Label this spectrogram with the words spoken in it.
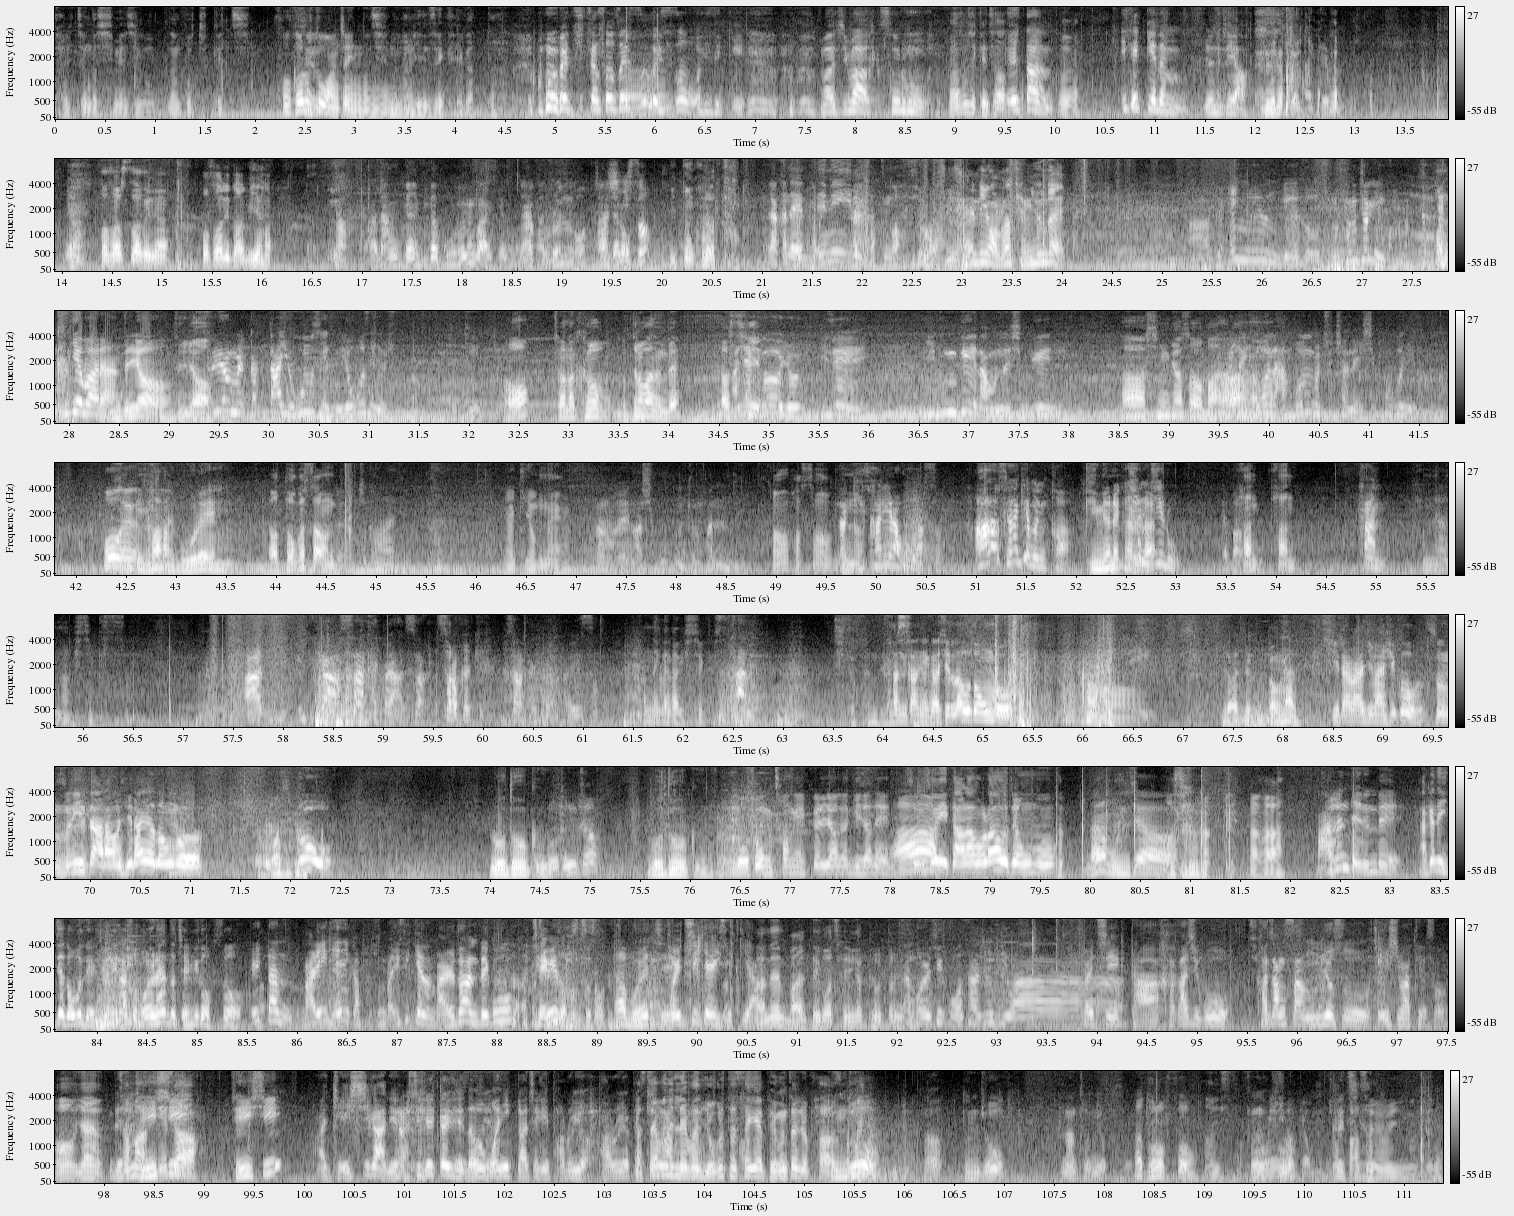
갈증도 심해지고 남고 죽겠지 소설을 쓰고 앉아있는 정말 놈이 인생 개같다 오 진짜 소설 쓰고 있어 이 새끼. 마지막 소로. 난 솔직히 괜찮았어 일단 너야? 이 새끼는 면제야. 이 새끼가 있기 때문에. 소설 써 그냥 소설이 답이야 아, 난 그냥 네가 고르는 거 할게. 내가 고르는 거 자신 반대로. 있어? 이똥 칼라똥 야 근데 애니 이름 같은 거 하지 마. 이 엔딩 얼마나 재밌는데 아 그 애니메이션 중에서 정상적인 거 하나. 야, 크게 말해 안 들려 들려 수염을 깎다 요금색 요거색을 줬다. 오케이. 어? 저나 그거 못 들어봤는데 나 아니야 시... 그거 요 이제 2분기에 나오는 신규 애니. 아 신겨서 만화를 근데 안 그건 한다 안 보는 걸 추천해. 19분이다. 어? 이 새끼가? 아니 뭐래 어 도그 사운드 저 강아지 야 귀엽네 나왜나 19분 좀 봤는데. 어 봤어 나 기칼이라고 봤어. 아 생각해 보니까 귀면의 칼날? 탄지로 해봐. 탄탄 탄. 탄내가 나기 시작했어 아 니- 니가 수락할 거야 안 수락? 수락할게. 수락할 거야? 알겠어. 탄내가 나기 시작했어 탄. 지독한 내 한강에 가실라우 동무. 이런 연병한 지랄하지 마시고 순순히 따라오시라요 동무. 로 로도그 노동자. 로도그 노동청에 끌려가기 전에 아. 순순히 따라오라오 정무. 나랑 문제야 어서 나가 말은 되는데 아 근데 이제 너무 내전이라서 뭘 해도 재미가 없어. 일단 말이 되니까 봐준다. 이 새끼는 말도 안 되고 재미도 없었어. 다 뭐였지? 벌칙이야 이 새끼야. 나는 말 되고 재미가 그럭저럭 벌칙 뭐 사주기 와. 벌칙 다 가가지고 가장 싼 음료수 제이씨마트에서. 어야 네. 잠깐만 제이씨? 야, 제이씨? 아 제이씨가 아니라 저기까지 너무 머니까 저기 바로 옆 바로 옆에. 야 세븐일레븐 요구르트 3개 100원짜리로 파 돈 줘. 어? 돈 줘. 난 돈이 없어. 나 돈 없어. 나 있어 돈 없어. 저 그치. 빠세요 이 인간들아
